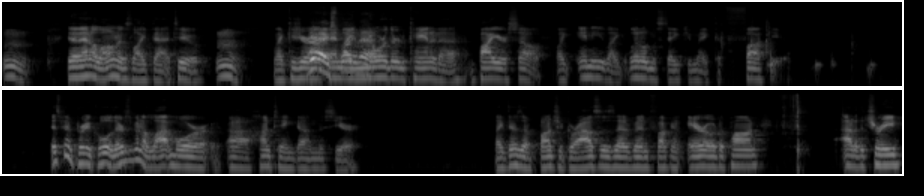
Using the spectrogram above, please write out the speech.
Mm. Yeah, that alone is like that too. Mm. Like, cause you're Yeah, out in like that. northern Canada by yourself. Like any like little mistake you make could fuck you. It's been pretty cool. There's been a lot more uh, hunting done this year. Like, there's a bunch of grouses that have been fucking arrowed upon out of the tree.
